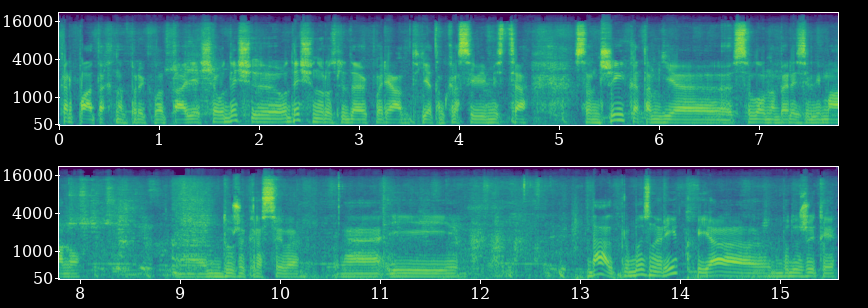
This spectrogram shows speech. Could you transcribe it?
В Карпатах, наприклад. А я ще Одещ... Одещину розглядаю як варіант. Є там красиві місця Санджика, там є село на березі Ліману, е, дуже красиве. Е, І да, приблизно рік я буду жити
